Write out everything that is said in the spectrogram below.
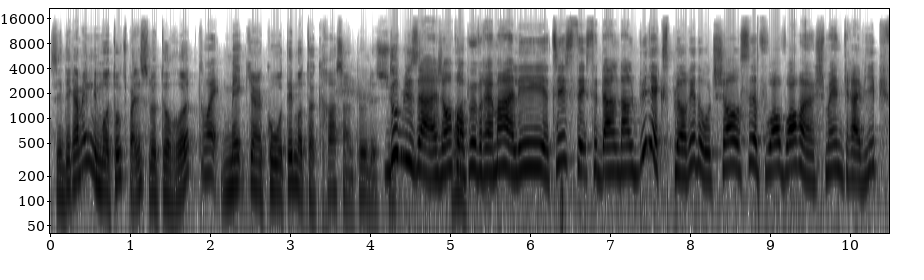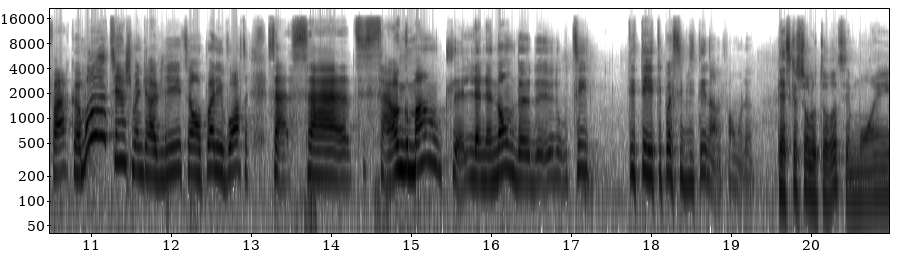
C'est quand même des motos que tu peux aller sur l'autoroute, Ouais. mais qui a un côté motocross un peu dessus. Double usage, donc Ouais. on peut vraiment aller, tu sais, c'est- dans, dans le but d'explorer d'autres choses, de pouvoir voir un chemin de gravier puis faire comme, ah, tiens, un chemin de gravier, tu sais, on peut aller voir, ça, ça, ça augmente le, le nombre de, tes, tes- tes possibilités, dans le fond, là. Puis est-ce que sur l'autoroute, c'est moins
